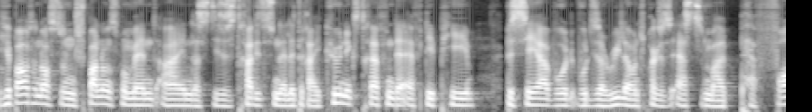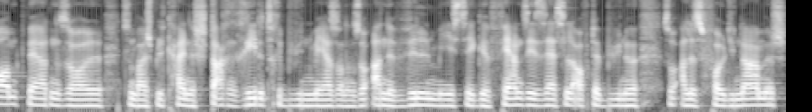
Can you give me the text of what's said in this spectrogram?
Hier baut er noch so einen Spannungsmoment ein, dass dieses traditionelle Dreikönigstreffen der FDP bisher, wo, wo dieser Relaunch praktisch das erste Mal performt werden soll. Zum Beispiel keine starren Redetribünen mehr, sondern so Anne Will-mäßige Fernsehsessel auf der Bühne, so alles voll dynamisch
